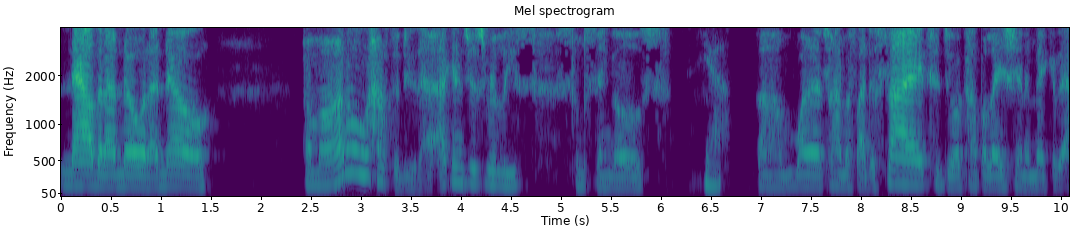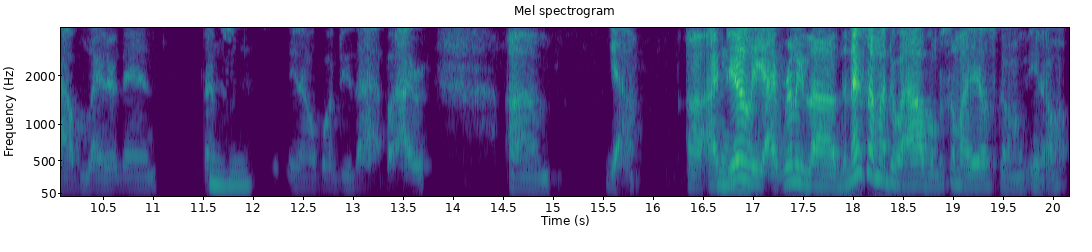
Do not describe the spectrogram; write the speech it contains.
now that I know what I know, I'm I don't have to do that. I can just release some singles. Yeah. Um, one at a time. If I decide to do a compilation and make it an album later, then that's Mhm. you know we'll do that. But I, um, yeah. Uh, Yeah. ideally, I really love the next time I do an album, somebody else going, you know,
